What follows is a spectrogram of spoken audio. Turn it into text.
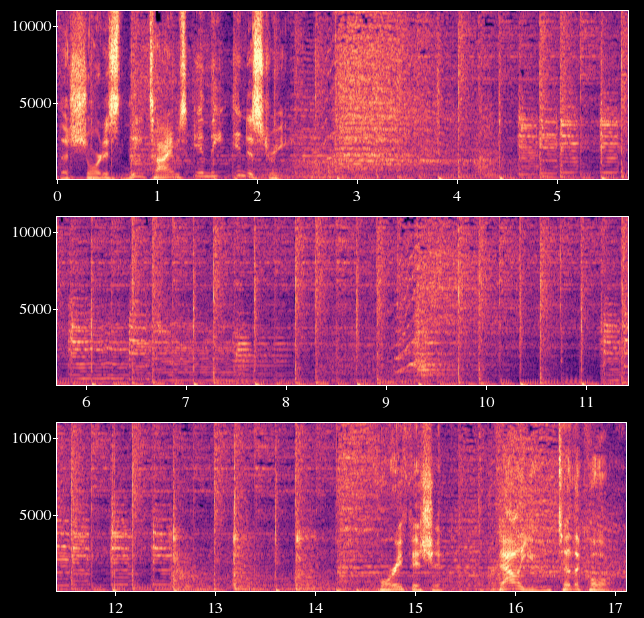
The shortest lead times in the industry. Corefficient. Value to the core.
